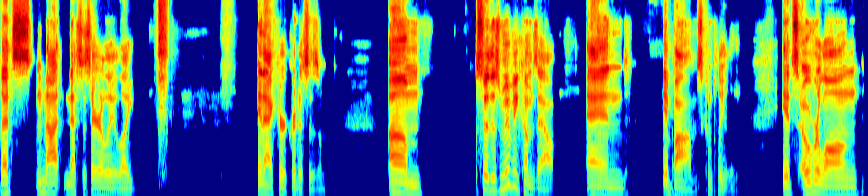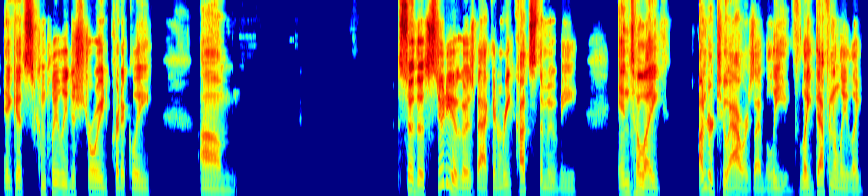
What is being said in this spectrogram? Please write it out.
That's not necessarily like inaccurate criticism. Um so this movie comes out and it bombs completely. It's overlong, it gets completely destroyed critically. Um so the studio goes back and recuts the movie into like under 2 hours, I believe. Like definitely like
